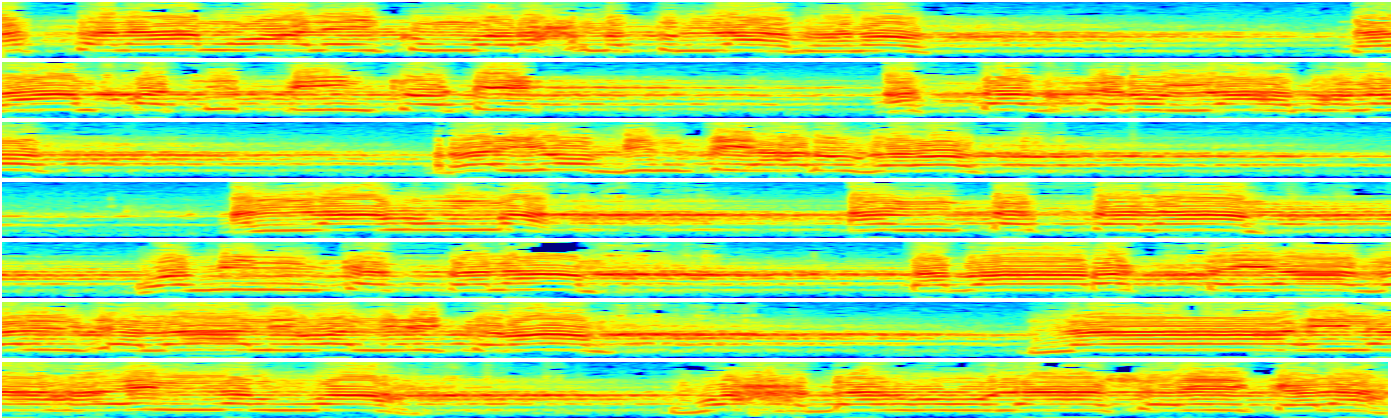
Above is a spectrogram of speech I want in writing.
السلام علیکم ورحمۃ اللہ بھنوس سلام پچی تین چوٹی۔ استغفر اللہ بھنوس ریو بنتی ہرو گروس اللہم انت السلام ومنک السلام۔ تبارکت یا ذا الجلال والاکرام۔ لا الہ الا اللہ وحده لا شريك له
